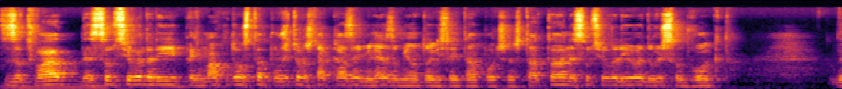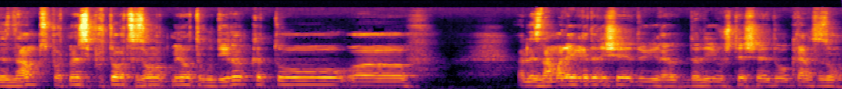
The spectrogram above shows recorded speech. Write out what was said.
затова не съм сигурен дали преди малко доста положителни неща каза и Милен за Милан, той ги следи там повече нещата. Не съм сигурен дали Юве дори са в двойката. Не знам, според мен си повторят сезон от миналата година, като а, не знам Алегри дали ще доигра, дали въобще ще е до края на сезона.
